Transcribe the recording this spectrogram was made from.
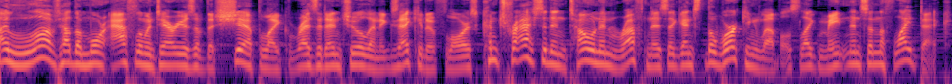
I loved how the more affluent areas of the ship, like residential and executive floors, contrasted in tone and roughness against the working levels, like maintenance and the flight deck.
